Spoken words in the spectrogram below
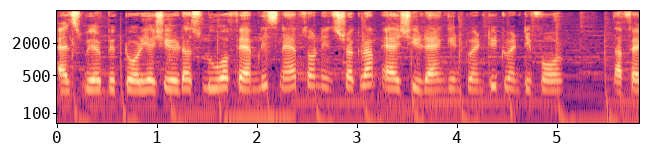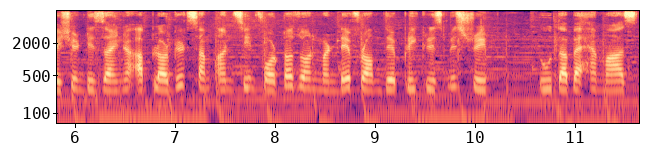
Elsewhere, Victoria shared a slew of family snaps on Instagram as she rang in 2024. The fashion designer uploaded some unseen photos on Monday from their pre Christmas trip to the Bahamas,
